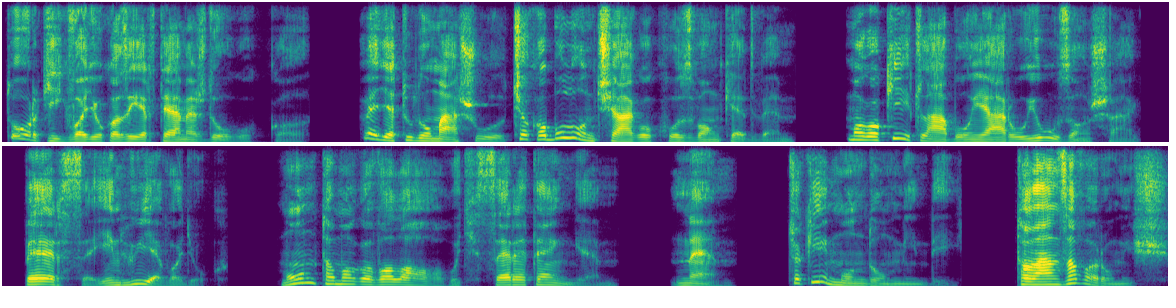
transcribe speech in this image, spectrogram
Torkig vagyok az értelmes dolgokkal. Vegye tudomásul, csak a bolondságokhoz van kedvem. Maga két lábon járó józanság. Persze, én hülye vagyok. Mondta maga valaha, hogy szeret engem. Nem. Csak én mondom mindig. Talán zavarom is.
